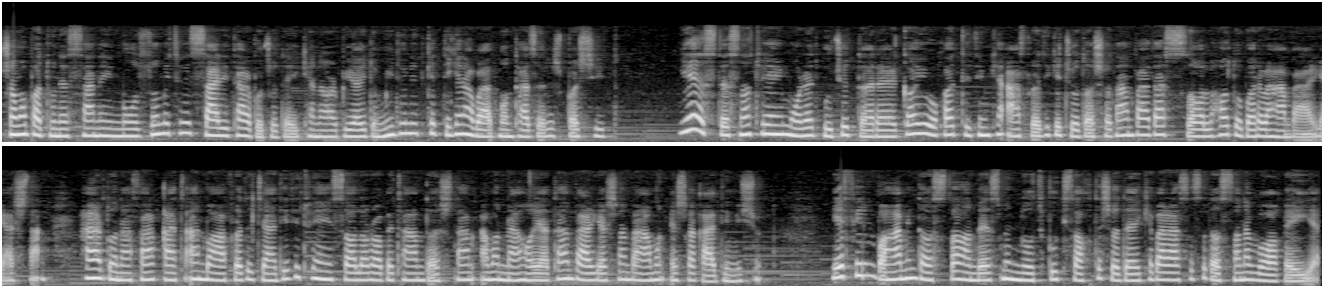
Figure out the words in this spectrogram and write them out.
شما با دونستن این موضوع می‌تونید سریعتر با جدایی کنار بیایید و می‌دونید که دیگه نباید منتظرش باشید. یه استثنا توی این مورد وجود داره. گاهی اوقات دیدیم که افرادی که جدا شدن بعد از سالها دوباره به هم برگشتن. هر دو نفر قطعا با افراد جدیدی توی این سالا رابطه هم داشتن اما نهایتا برگشتن به همون عشق قدیمیشون. یه فیلم با همین داستان به اسم نوتبوک ساخته شده که بر اساس داستان واقعیه.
